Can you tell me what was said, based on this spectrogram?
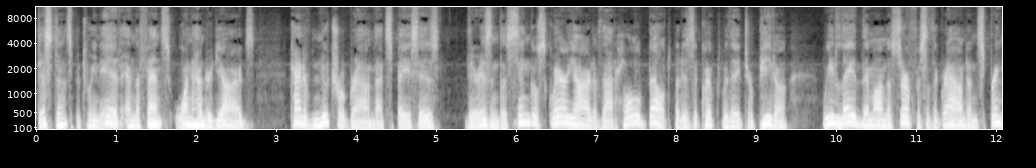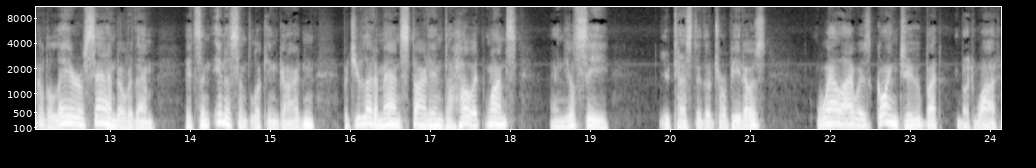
Distance between it and the fence one hundred yards. Kind of neutral ground that space is. There isn't a single square yard of that whole belt but is equipped with a torpedo. We laid them on the surface of the ground and sprinkled a layer of sand over them. It's an innocent-looking garden, but you let a man start in to hoe it once, and you'll see. You tested the torpedoes? Well, I was going to, but... But what?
